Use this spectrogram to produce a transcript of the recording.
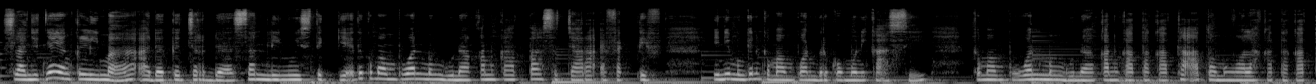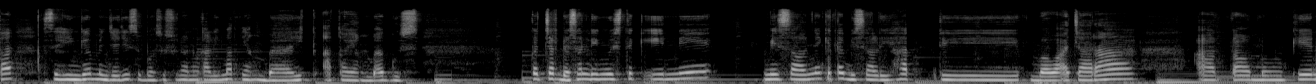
Selanjutnya yang kelima ada kecerdasan linguistik yaitu kemampuan menggunakan kata secara efektif. Ini mungkin kemampuan berkomunikasi, kemampuan menggunakan kata-kata atau mengolah kata-kata sehingga menjadi sebuah susunan kalimat yang baik atau yang bagus. Kecerdasan linguistik ini misalnya kita bisa lihat di pembawa acara atau mungkin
